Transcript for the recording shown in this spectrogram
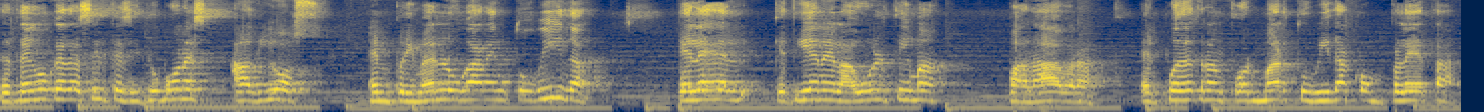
te tengo que decir que si tú pones a Dios en primer lugar en tu vida, Él es el que tiene la última palabra. Él puede transformar tu vida completa.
